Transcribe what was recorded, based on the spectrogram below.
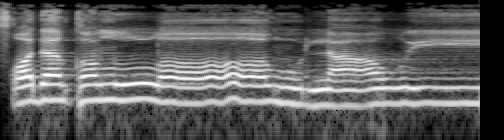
صدق الله العظيم.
